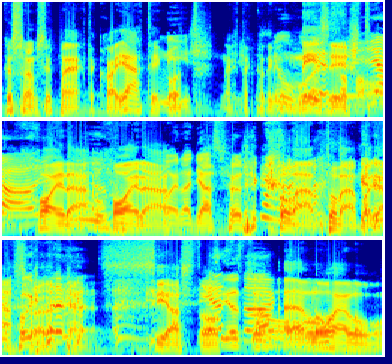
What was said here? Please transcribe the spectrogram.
Köszönöm szépen nektek a játékot, Mi is. nektek pedig Jó a nézést. Ja, Hajrá, hajrá, Hajrá, gyászföldek! tovább, tovább a gyászföldeken. Sziasztok! Sziasztok! Hello, hello!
